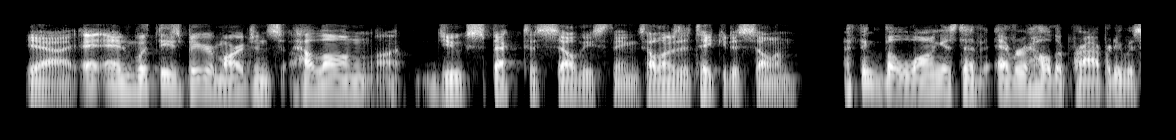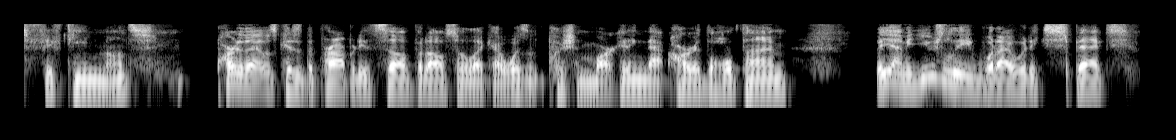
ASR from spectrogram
Yeah. And, with these bigger margins, how long uh, do you expect to sell these things? How long does it take you to sell them? I think the longest I've ever held a property was 15 months. Part of that was because of the property itself, but also like I wasn't pushing marketing that hard the whole time. But yeah, I mean, usually what I would expect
